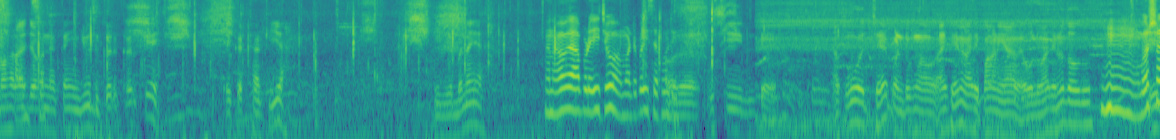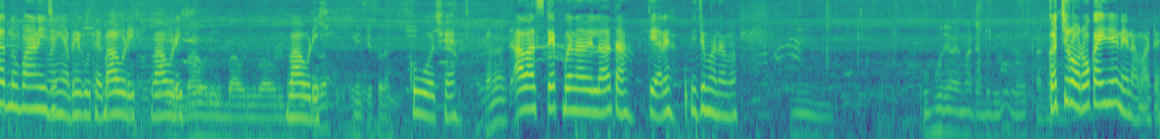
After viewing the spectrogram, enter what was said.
મહારાજાઓને કંઈ યુદ્ધ કર કર કે એકઠા કિયા એ બનાવ્યા અને હવે આપણે એ જોવા માટે પૈસા ભરી ઉસી આ કૂવો જ છે પણ ટૂંકમાં અહીંથી ને આથી પાણી આવે. ઓલું આથી નતું આવતું. હમ વરસાદનું પાણી જ અહીંયા ભેગું થાય. બાવડી વાવડી બાવડી બાવડી વાવડી વાવડી નીચે થોડા. કૂવો છે. આવા સ્ટેપ બનાવેલા હતા ત્યારે બીજું મનામાં ઊભું રહેવા માટે બધી વ્યવસ્થા કચરો રોકાઈ જાય ને એના માટે.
